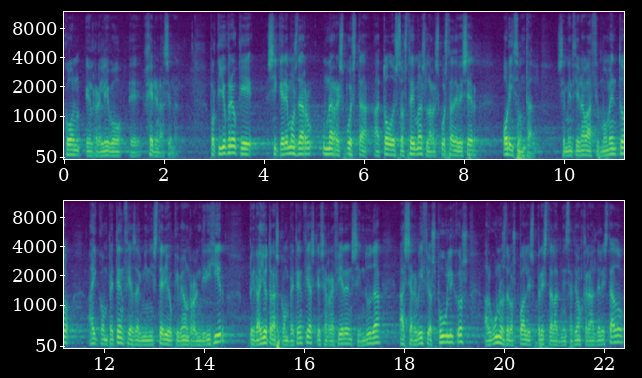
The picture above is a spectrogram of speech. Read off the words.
con el relevo eh, generacional. Porque yo creo que si queremos dar una respuesta a todos estos temas, la respuesta debe ser horizontal. Se mencionaba hace un momento, hay competencias del Ministerio que me honro en dirigir, pero hay otras competencias que se refieren, sin duda, a servicios públicos, algunos de los cuales presta la Administración General del Estado,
